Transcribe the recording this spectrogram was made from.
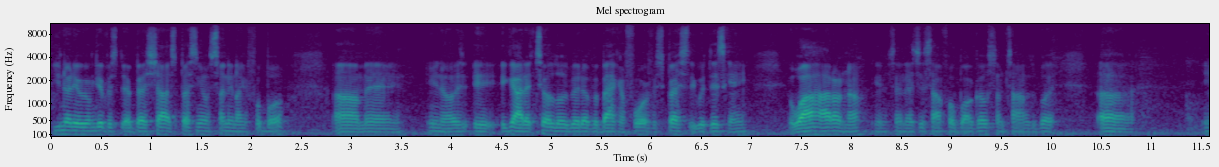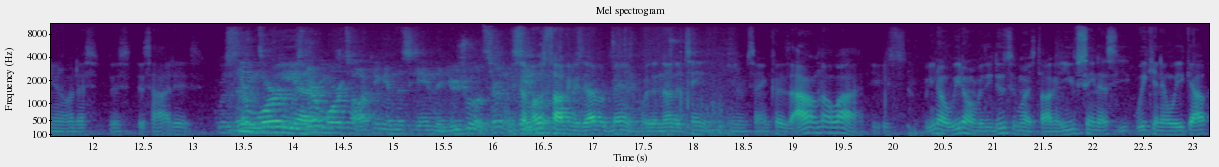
you know, they were gonna give us their best shot, especially on Sunday night football. Um, and you know, it, it got into a little bit of a back and forth, especially with this game. Why I don't know. You know I'm saying? That's just how football goes sometimes. But uh, you know, that's that's, that's how it is. Was there more? Was there more talking in this game than usual? It certainly It's the seemed most like- talking there's ever been with another team. You know what I'm saying? Because I don't know why. It's, you know, we don't really do too much talking. You've seen us week in and week out.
